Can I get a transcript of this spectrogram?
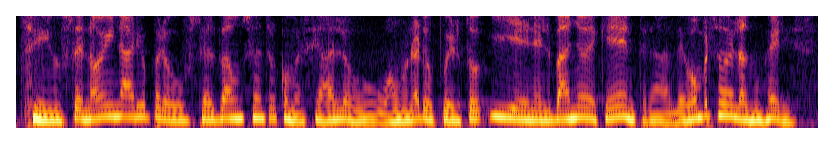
Sí, usted no binario, pero usted va a un centro comercial o a un aeropuerto y en el baño de qué entra, de hombres o de las mujeres.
